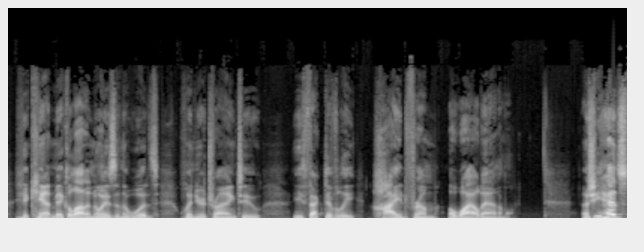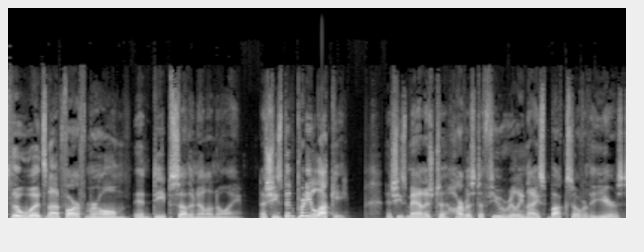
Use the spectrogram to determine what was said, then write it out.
you can't make a lot of noise in the woods when you're trying to effectively hide from a wild animal. Now, she heads to the woods not far from her home in deep southern Illinois. Now, she's been pretty lucky, and she's managed to harvest a few really nice bucks over the years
